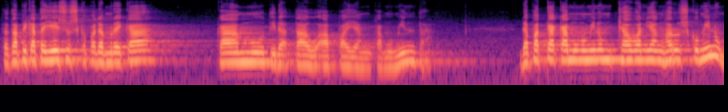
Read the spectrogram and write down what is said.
Tetapi kata Yesus kepada mereka, kamu tidak tahu apa yang kamu minta. Dapatkah kamu meminum cawan yang harus kuminum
